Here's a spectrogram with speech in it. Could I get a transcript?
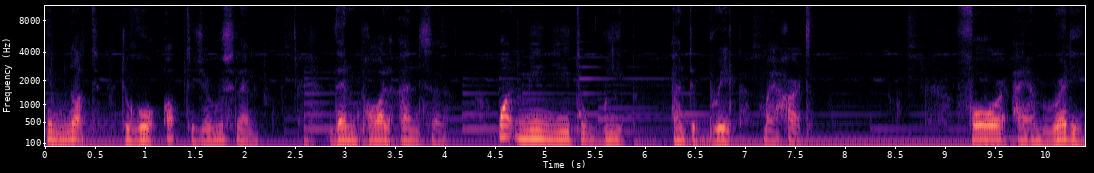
him not to go up to Jerusalem. Then Paul answered, what mean ye to weep and to break my heart? For I am ready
